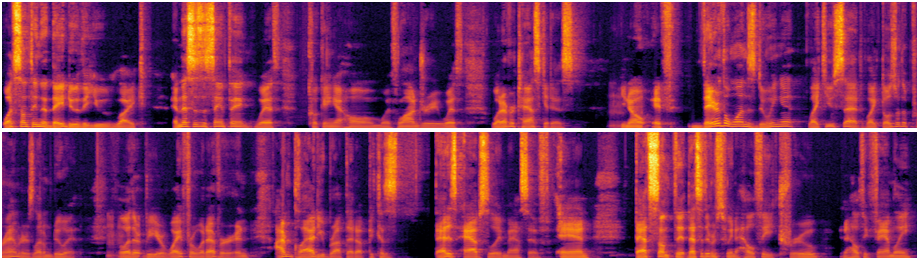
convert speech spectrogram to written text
What's something that they do that you like? And this is the same thing with cooking at home with laundry with whatever task it is Mm-hmm. You know, if they're the ones doing it, like you said, like those are the parameters, let them do it. Mm-hmm. Whether it be your wife or whatever. And I'm glad you brought that up because that is absolutely massive. And that's something that's the difference between a healthy crew and a healthy family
